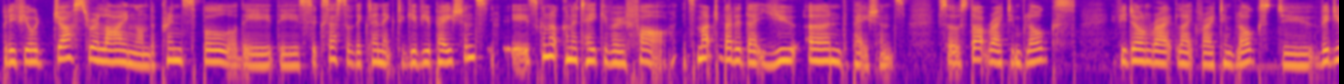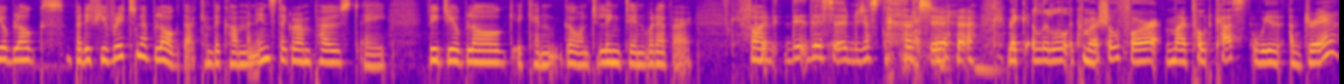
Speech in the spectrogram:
But if you're just relying on the principal or the, the success of the clinic to give you patients, it's not going to take you very far. It's much better that you earn the patients. So start writing blogs. If you don't write like writing blogs, do video blogs. But if you've written a blog, that can become an Instagram post, a video blog. It can go on to LinkedIn, whatever. Fine. This uh, just to make a little commercial for my podcast with Andrea.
